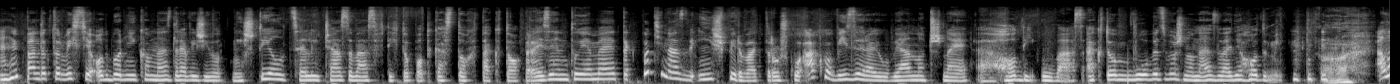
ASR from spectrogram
Uh-huh. Pán doktor, vy ste odborníkom na zdravý životný štýl, celý čas vás v týchto podcastoch takto prezentujeme, tak poďte nás inšpirovať trošku, ako vyzerajú vianočné eh, hody u vás, ak to vôbec možno nazvať hodmi. A, Ale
